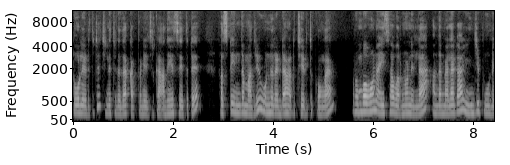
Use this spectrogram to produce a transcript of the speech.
தோல் எடுத்துகிட்டு சின்ன சின்னதாக கட் பண்ணி வச்சுருக்கேன். அதையும் சேர்த்துட்டு ஃபஸ்ட்டு இந்த மாதிரி ஒன்று ரெண்டாக அடித்து எடுத்துக்கோங்க. ரொம்பவும் நைஸாக வரணும்னு இல்லை. அந்த மிளகாய் இஞ்சி பூண்டு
